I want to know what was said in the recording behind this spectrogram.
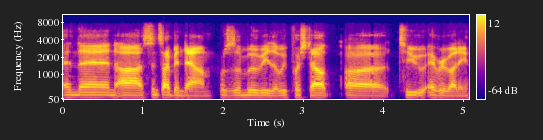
and then uh, since I've been down was a movie that we pushed out uh, to everybody.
